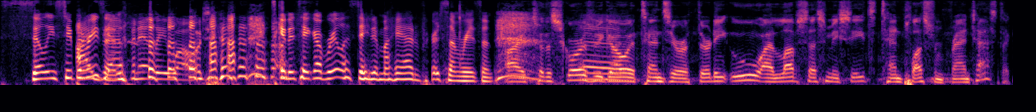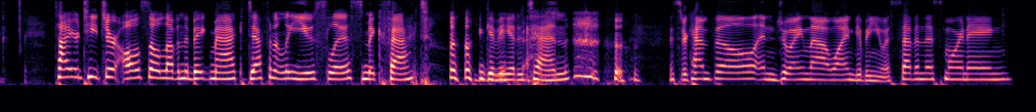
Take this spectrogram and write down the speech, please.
silly, stupid I reason. definitely won't. it's going to take up real estate in my head for some reason. All right, So the scores we go at 10 0 30. Ooh, I love sesame seeds. 10 plus from Fantastic. Tired teacher also loving the Big Mac. Definitely useless. McFact giving it a 10. Mr. Kemptville, enjoying that one, giving you a seven this morning.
